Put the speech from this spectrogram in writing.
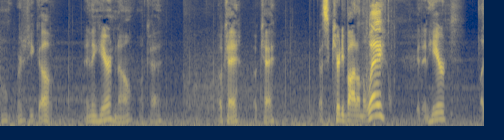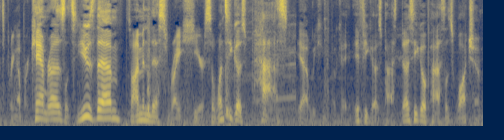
Oh, where did he go? Anything here? No. Okay. Okay. Okay. Got security bot on the way. Get in here. Let's bring up our cameras. Let's use them. So I'm in this right here. So once he goes past, yeah, we can. Okay, if he goes past, does he go past? Let's watch him.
